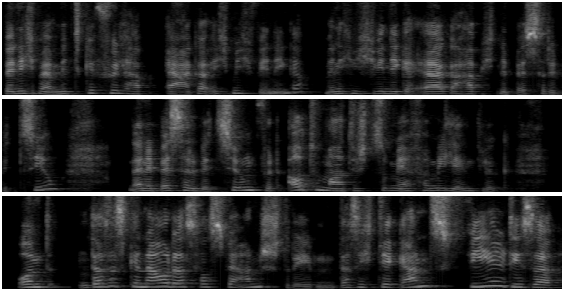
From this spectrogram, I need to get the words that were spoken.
Wenn ich mehr Mitgefühl habe, ärgere ich mich weniger. Wenn ich mich weniger ärgere, habe ich eine bessere Beziehung. Und eine bessere Beziehung führt automatisch zu mehr Familienglück. Und das ist genau das, was wir anstreben, dass ich dir ganz viel dieser,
